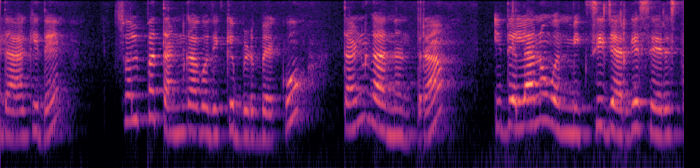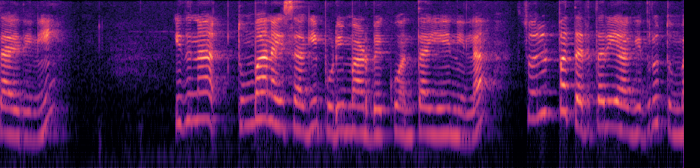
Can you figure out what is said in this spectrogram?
ಇದಾಗಿದೆ. ಸ್ವಲ್ಪ ತಣ್ಣಗಾಗೋದಕ್ಕೆ ಬಿಡಬೇಕು. ತಣ್ಣಗಾದ ನಂತರ ಇದೆಲ್ಲನೂ ಒಂದು ಮಿಕ್ಸಿ ಜಾರ್ಗೆ ಸೇರಿಸ್ತಾ ಇದ್ದೀನಿ. ಇದನ್ನು ತುಂಬ ನೈಸಾಗಿ ಪುಡಿ ಮಾಡಬೇಕು ಅಂತ ಏನಿಲ್ಲ. ಸ್ವಲ್ಪ ತರಿತರಿಯಾಗಿದ್ದರೂ ತುಂಬ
